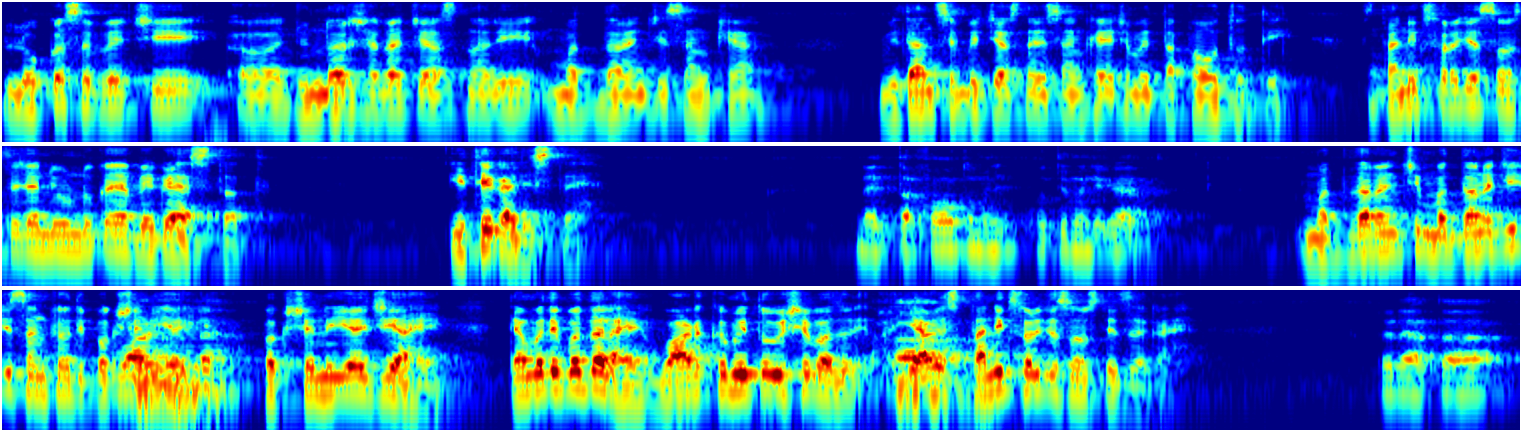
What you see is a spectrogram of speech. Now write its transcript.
लोकसभेची जुन्नर शहराची असणारी मतदारांची संख्या विधानसभेची असणारी संख्या याच्यामध्ये तफावत होती. स्थानिक स्वराज्य संस्थेच्या निवडणुका या वेगळ्या असतात. इथे काय दिसतंय? नाही तफावत म्हणजे होती म्हणजे काय? मतदारांची मतदानाची जी संख्या होती ना. पक्षानिहाय जी आहे. त्यामध्ये बदल आहे. वाढ कमी तो विषय बाजू. या स्थानिक स्वराज्य संस्थेचं काय? तर आता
